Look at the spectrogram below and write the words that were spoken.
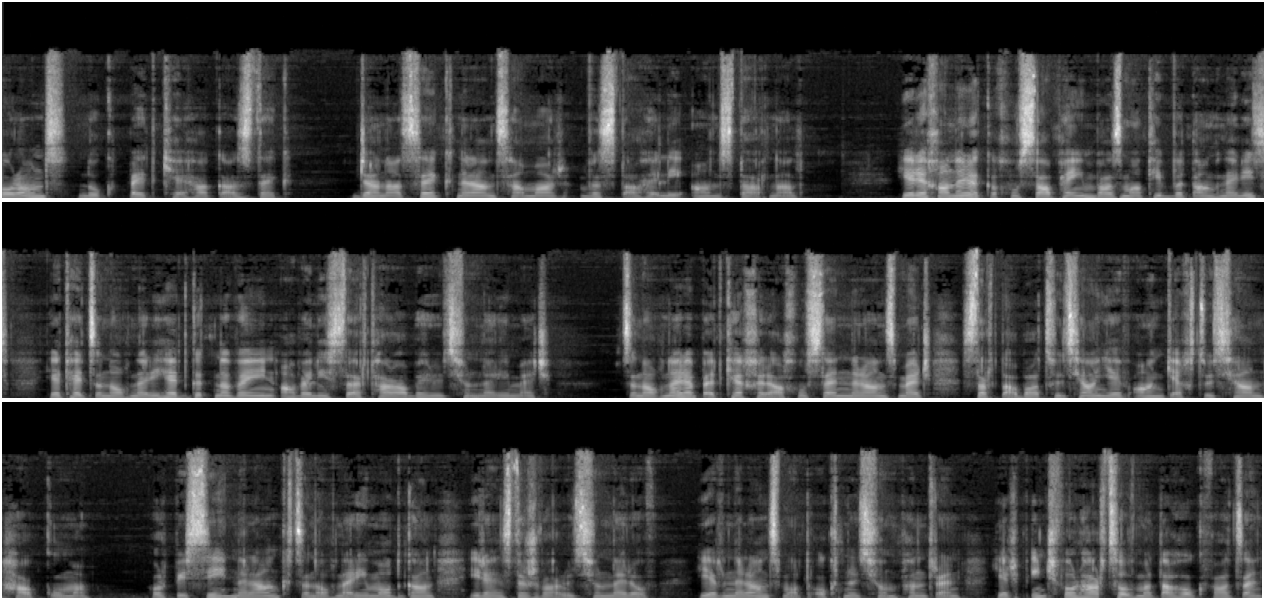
որոնց դուք պետք է հակազդեք։ Ջանացեք նրանց համար վստահելի անձ դառնալ։ Երեխաները կխուսափեին բազմաթիվ վտանգներից, եթե ծնողների հետ գտնվեին ավելի սերտ հարաբերությունների մեջ։ Ծնողները պետք է խրախուսեն նրանց մեջ սրտաբացության եւ անկեղծության հակումը, որpիսի նրանք ծնողների մոտ գան իրենց դժվարություններով եւ նրանց մոտ օգնություն փնտրեն, երբ ինչ որ հարցով մտահոգված են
